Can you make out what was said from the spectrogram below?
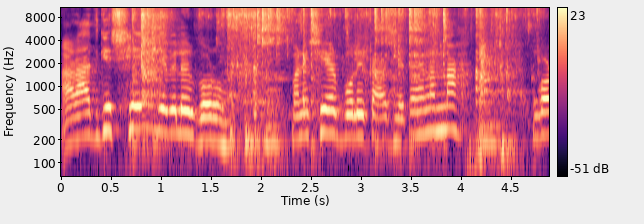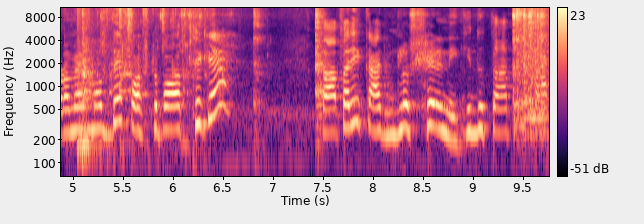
আর আজকে সেই লেভেলের গরম। মানে সে আর বলে কাজ নেই। বললাম না, গরমের মধ্যে কষ্ট পাওয়ার থেকে তাড়াতাড়ি কাজগুলো সেরে নিই। কিন্তু তাড়াতাড়ি কাজ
